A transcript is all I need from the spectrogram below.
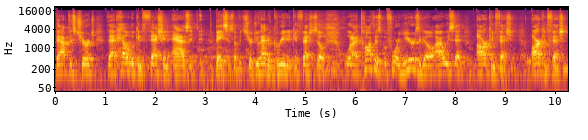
Baptist church that held the confession as it, it, the basis of its church. You had to agree to the confession. So when I taught this before years ago, I always said our confession, our confession.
